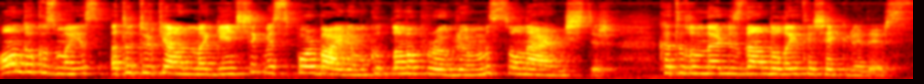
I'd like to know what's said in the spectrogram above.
19 Mayıs Atatürk'ü anma Gençlik ve Spor Bayramı kutlama programımız sona ermiştir. Katılımlarınızdan dolayı teşekkür ederiz.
